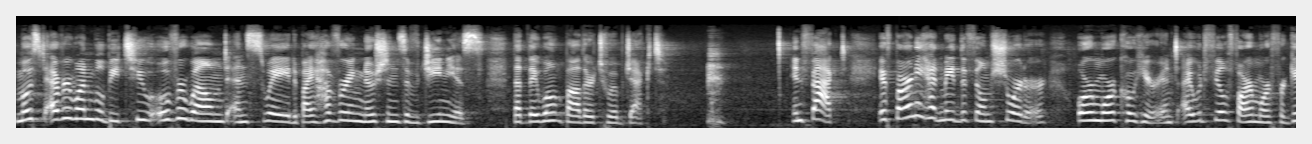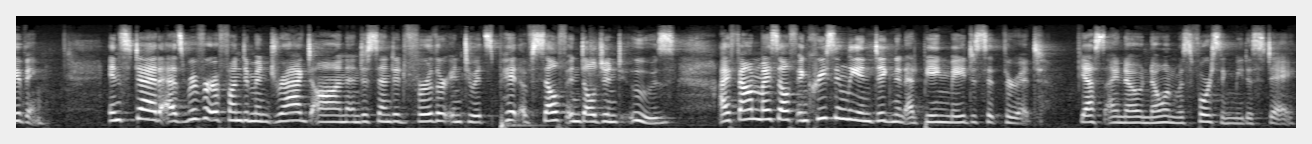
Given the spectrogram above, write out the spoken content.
most everyone will be too overwhelmed and swayed by hovering notions of genius that they won't bother to object. In fact, if Barney had made the film shorter or more coherent, I would feel far more forgiving. Instead, as River of Fundament dragged on and descended further into its pit of self indulgent ooze, I found myself increasingly indignant at being made to sit through it. Yes, I know no one was forcing me to stay.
